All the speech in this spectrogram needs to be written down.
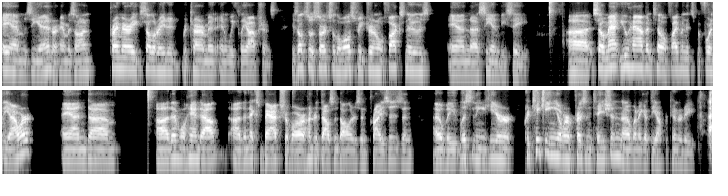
AMZN or Amazon, primary accelerated retirement and weekly options. He's also a source for the Wall Street Journal, Fox News, and uh, CNBC. Uh, so, Matt, you have until five minutes before the hour, and um, uh, then we'll hand out uh, the next batch of our $100,000 in prizes. And I will be listening here, critiquing your presentation uh, when I get the opportunity.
